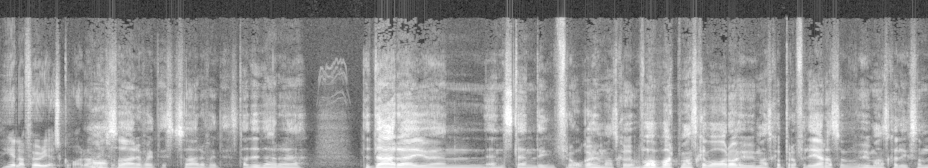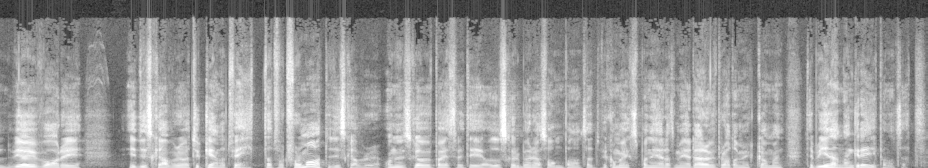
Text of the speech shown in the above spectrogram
hela följarskaran. Ja, liksom. så är det faktiskt. Så är det, faktiskt. Det, där är, det där är ju en, en ständig fråga, hur man ska, vart man ska vara och hur man ska profilera sig. Hur man ska liksom, vi har ju varit i, i Discovery och jag tycker ändå att vi har hittat vårt format i Discovery. Och nu ska vi på SVT och då ska det börjas om på något sätt. Vi kommer exponeras mer, där har vi pratat mycket om, men det blir en annan grej på något sätt.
